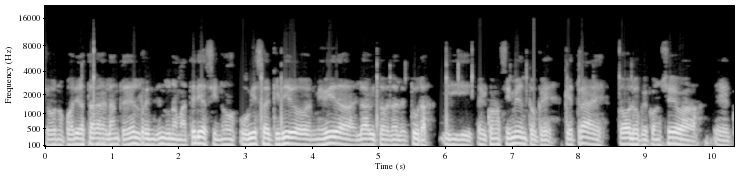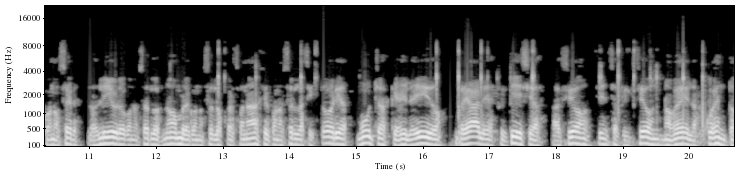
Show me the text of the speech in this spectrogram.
yo no podría estar delante de él rindiendo una materia si no hubiese adquirido en mi vida el hábito de la lectura y el conocimiento que, que trae todo lo que conlleva eh, conocer los libros, conocer los nombres, conocer los personajes, conocer las historias, muchas que he leído, reales, ficticias, acción, ciencia ficción, novelas, cuentos,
